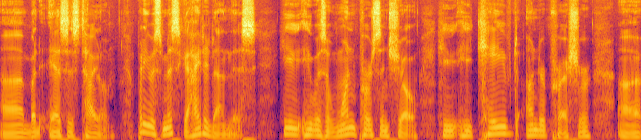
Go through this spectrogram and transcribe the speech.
uh, but as his title, but he was misguided on this. He, he was a one person show. He, he caved under pressure, uh,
